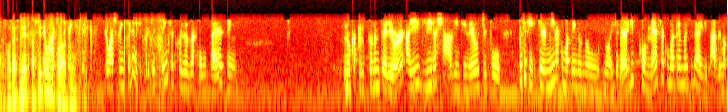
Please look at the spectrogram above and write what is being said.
Acontece nesse capítulo Eu ou no que próximo? que ser, eu acho que tem que ser nesse, porque sempre as coisas acontecem no capítulo anterior, aí vira chave, entendeu? Tipo, porque assim, termina combatendo no, no iceberg, começa combatendo no iceberg, sabe? Uma-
